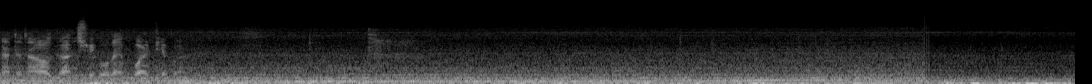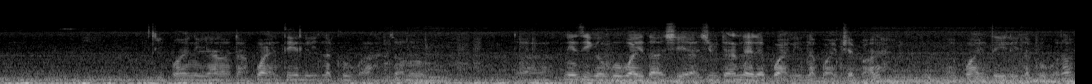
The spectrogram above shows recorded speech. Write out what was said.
ဒါတရားကရွှေကုန်တိုင်း point ဖြစ်ပါတယ် point နေရတော့ ဒါ point အသေးလေးနှစ်ခုပါကျွန်တော်တို့ဒါနင်းစီကုန်းဘိုးဘွားရသားရှေ့က U turn လဲတဲ့ point လေးနှစ် point ဖြစ်ပါတယ် point အသေးလေးနှစ်ခုပေါ့နော်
